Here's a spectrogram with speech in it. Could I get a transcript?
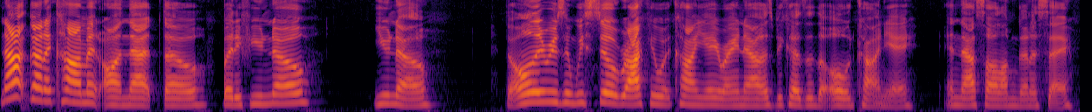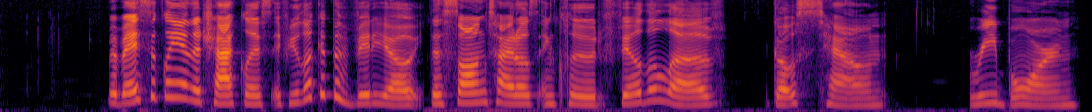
Not going to comment on that though, but if you know, you know. The only reason we still rocking with Kanye right now is because of the old Kanye, and that's all I'm going to say. But basically in the track list, if you look at the video, the song titles include Feel the Love, Ghost Town, Reborn,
